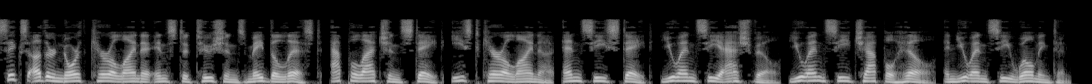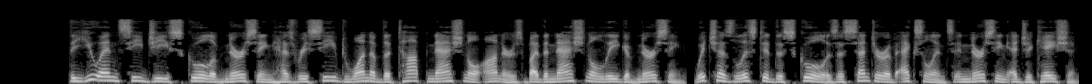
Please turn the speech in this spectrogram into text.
Six other North Carolina institutions made the list, Appalachian State, East Carolina, NC State, UNC Asheville, UNC Chapel Hill, and UNC Wilmington. The UNCG School of Nursing has received one of the top national honors by the National League of Nursing, which has listed the school as a center of excellence in nursing education.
